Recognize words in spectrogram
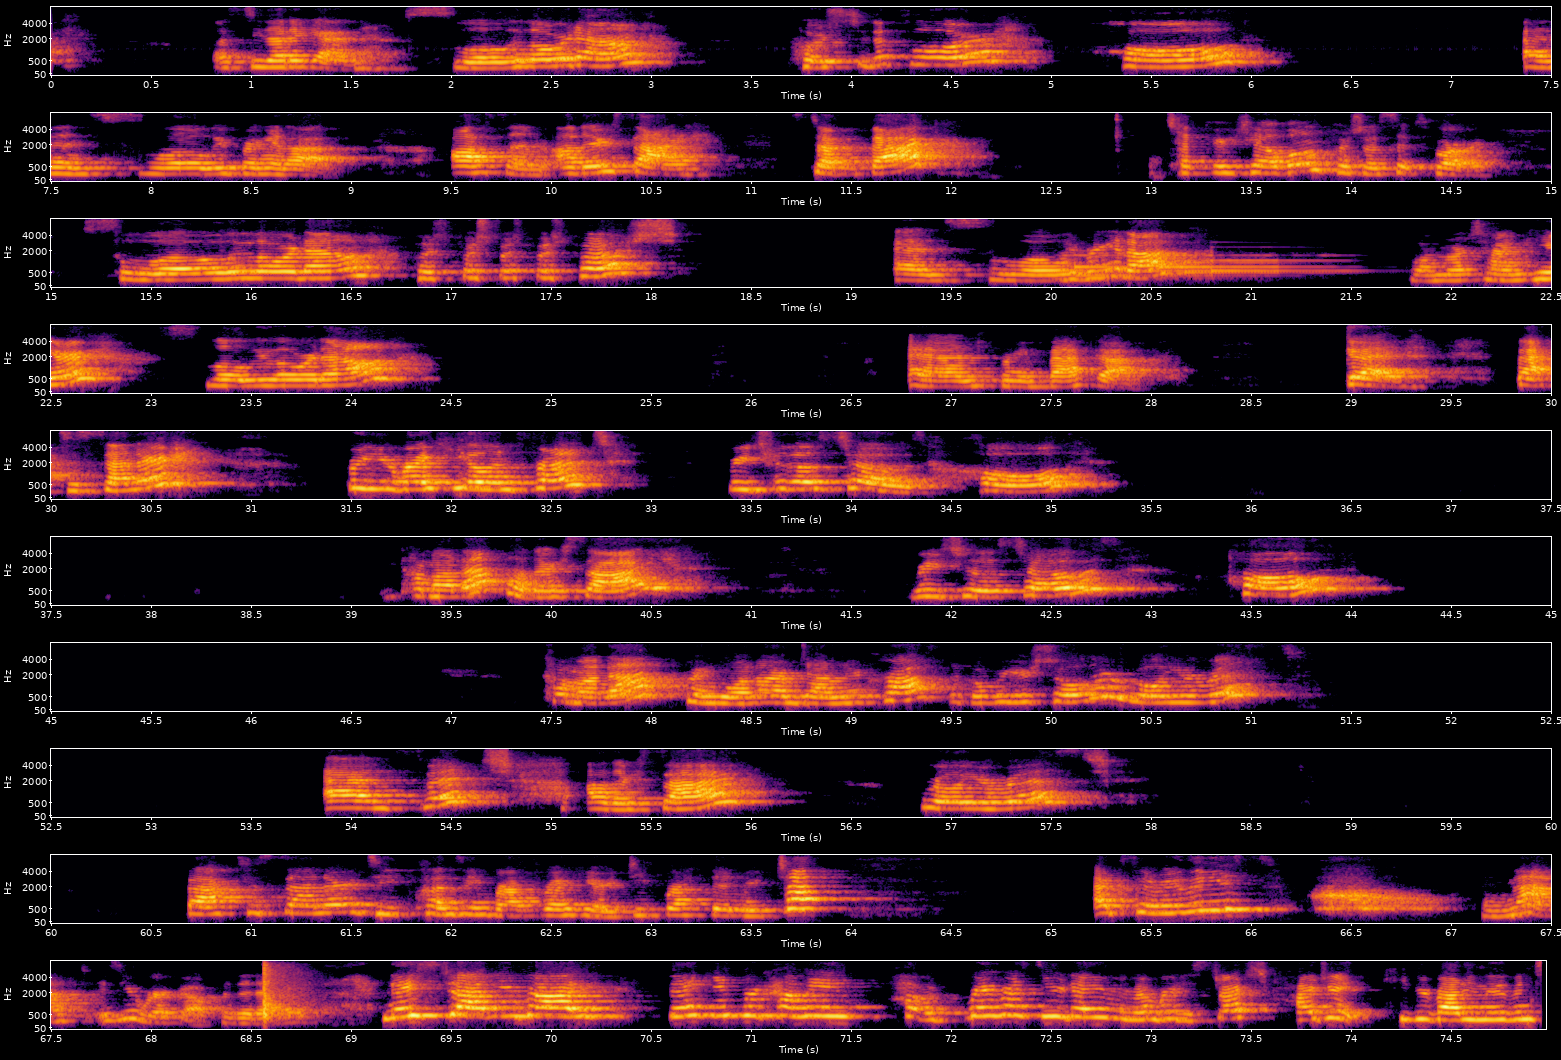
Let's do that again. Slowly lower down. Push to the floor. Hold. And then slowly bring it up. Awesome. Other side. Step back. Tuck your tailbone, push those hips forward. Slowly lower down, push, push, push, push, push. And slowly bring it up. One more time here. Slowly lower down. And bring back up. Good. Back to center. Bring your right heel in front. Reach for those toes. Hold. Come on up, other side. Reach for those toes. Hold. Come on up, bring one arm down and across, look over your shoulder, roll your wrist. And switch, other side. Roll your wrist. Back to center, deep cleansing breath right here. Deep breath in, reach up. Exhale, release. And that is your workout for the day. Nice job, you guys. Thank you for coming. Have a great rest of your day. Remember to stretch, hydrate, keep your body moving.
